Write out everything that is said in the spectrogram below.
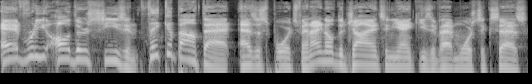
Every other season, think about that as a sports fan. I know the Giants and Yankees have had more success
